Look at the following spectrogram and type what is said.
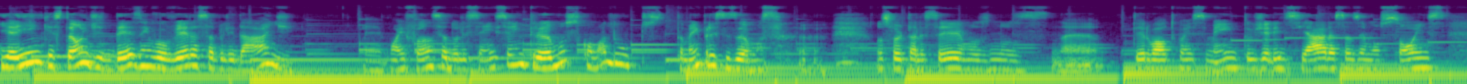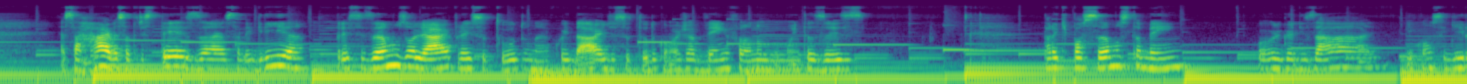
E aí, em questão de desenvolver essa habilidade, é, com a infância e adolescência, entramos como adultos. Também precisamos nos fortalecermos, nos né, ter o autoconhecimento, gerenciar essas emoções, essa raiva, essa tristeza, essa alegria. Precisamos olhar para isso tudo, né? Cuidar disso tudo, como eu já venho falando muitas vezes, para que possamos também organizar e conseguir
